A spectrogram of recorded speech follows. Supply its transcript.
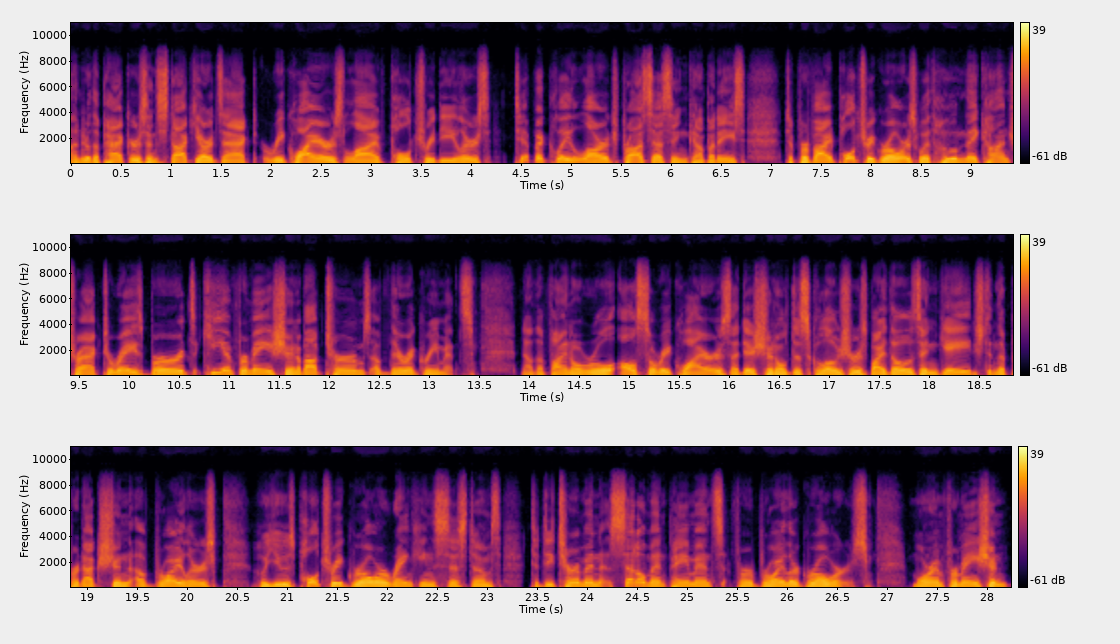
under the Packers and Stockyards Act, requires live poultry dealers typically large processing companies, to provide poultry growers with whom they contract to raise birds key information about terms of their agreements. Now, the final rule also requires additional disclosures by those engaged in the production of broilers who use poultry grower ranking systems to determine settlement payments for broiler growers. More information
